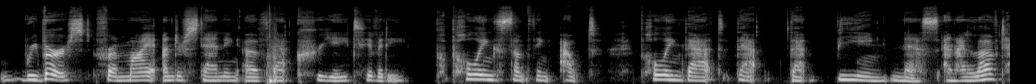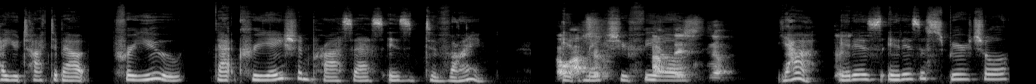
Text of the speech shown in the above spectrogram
reversed from my understanding of that creativity, p- pulling something out, pulling that, that, that beingness. And I loved how you talked about for you, that creation process is divine. Oh, it absolutely. makes you feel, no. yeah, it is, it is a spiritual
